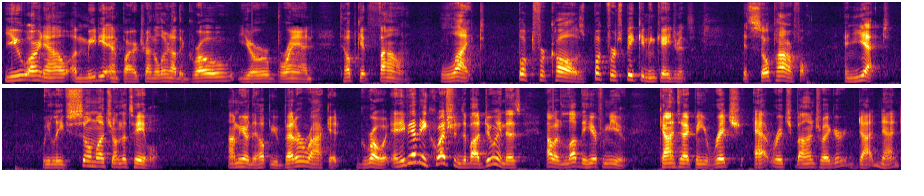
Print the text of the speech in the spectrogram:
You are now a media empire trying to learn how to grow your brand to help get found, liked, booked for calls, booked for speaking engagements. It's so powerful. And yet, we leave so much on the table. I'm here to help you better rock it, grow it. And if you have any questions about doing this, I would love to hear from you. Contact me, rich at richbontrager.net,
